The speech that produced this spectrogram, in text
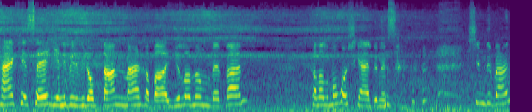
Herkese yeni bir vlogdan merhaba. Yılanım ve ben kanalıma hoş geldiniz. Şimdi ben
